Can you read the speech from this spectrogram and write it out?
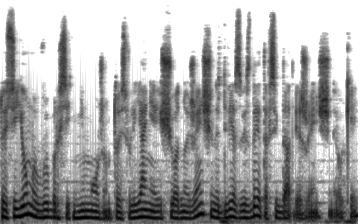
То есть ее мы выбросить не можем. То есть влияние еще одной женщины, две звезды это всегда две женщины, окей?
